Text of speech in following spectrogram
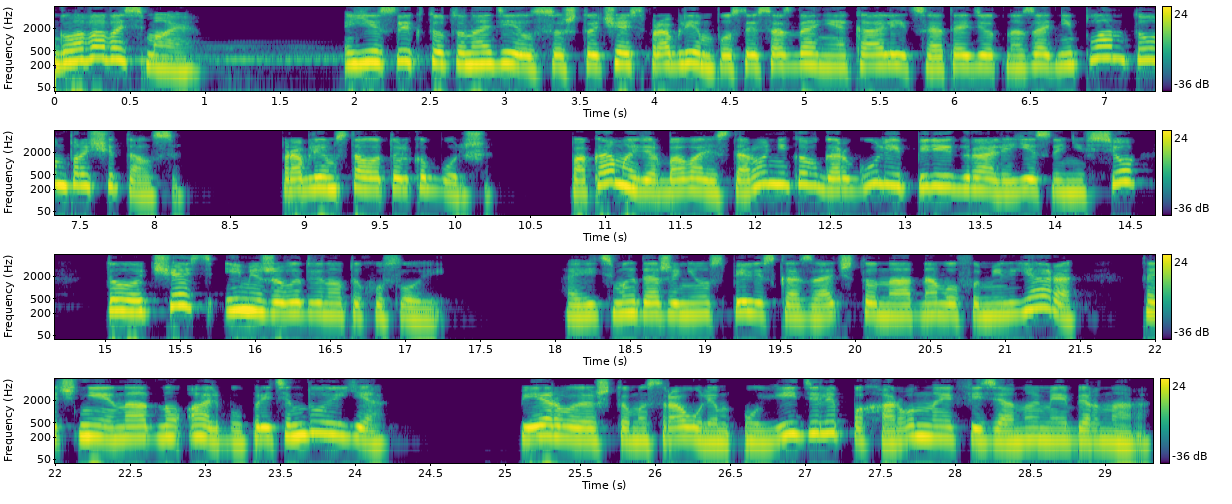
Глава восьмая. Если кто-то надеялся, что часть проблем после создания коалиции отойдет на задний план, то он просчитался. Проблем стало только больше. Пока мы вербовали сторонников, горгулии переиграли, если не все, то часть ими же выдвинутых условий. А ведь мы даже не успели сказать, что на одного фамильяра, точнее на одну альбу, претендую я. Первое, что мы с Раулем увидели, похоронная физиономия Бернара.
